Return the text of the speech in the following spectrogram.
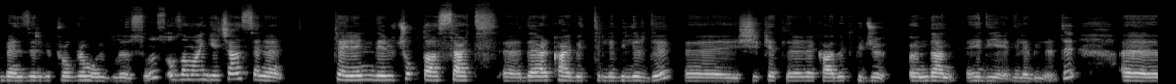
benzeri bir program uyguluyorsunuz o zaman geçen sene TL'nin değeri çok daha sert e, değer kaybettirilebilirdi. E, şirketlere rekabet gücü önden hediye edilebilirdi. E,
